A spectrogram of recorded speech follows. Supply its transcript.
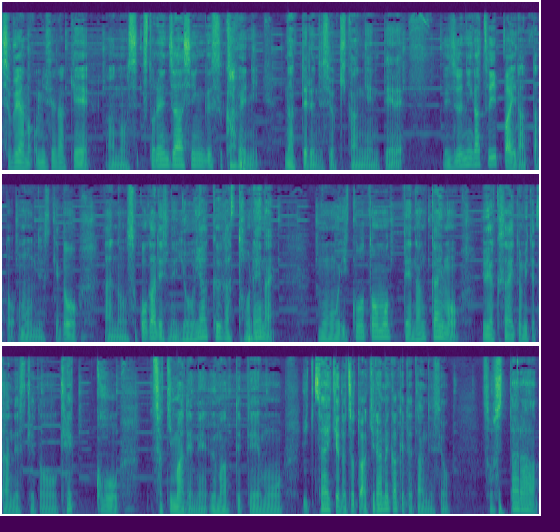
渋谷のお店だけあのストレンジャーシングスカフェになってるんですよ期間限定。で、12月いっぱいだったと思うんですけど、あの、そこがですね、予約が取れない。もう行こうと思って何回も予約サイト見てたんですけど、結構先までね、埋まってて、もう行きたいけどちょっと諦めかけてたんですよ。そしたら、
